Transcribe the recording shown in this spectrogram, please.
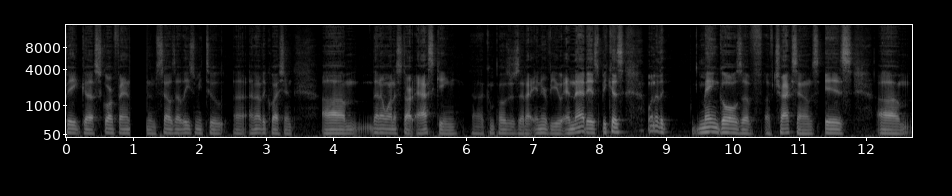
big uh, score fans themselves, that leads me to uh, another question um, that I want to start asking uh, composers that I interview, and that is because one of the main goals of, of track sounds is um,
